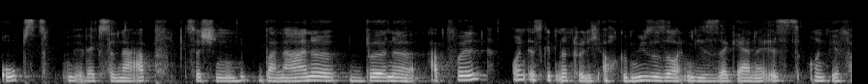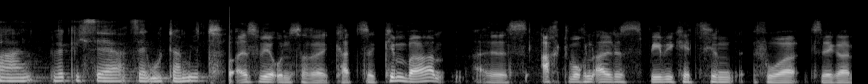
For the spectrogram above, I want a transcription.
Obst. Wir wechseln da ab zwischen Banane, Birne, Apfel. Und es gibt natürlich auch Gemüsesorten, die sie sehr gerne isst. Und wir fahren wirklich sehr, sehr gut damit. Als wir unsere Katze Kimba als acht Wochen altes Babykätzchen vor circa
